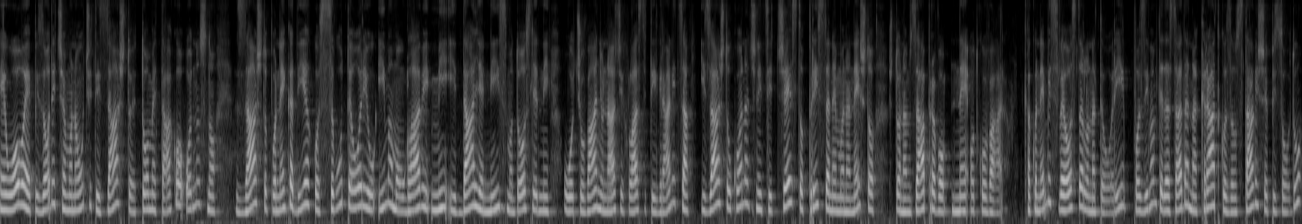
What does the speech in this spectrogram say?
E u ovoj epizodi ćemo naučiti zašto je tome tako, odnosno zašto ponekad iako svu teoriju imamo u glavi mi i dalje nismo dosljedni u očuvanju naših vlastitih granica i zašto u konačnici često pristanemo na nešto što nam zapravo ne odgovara. Kako ne bi sve ostalo na teoriji, pozivam te da sada na kratko zaustaviš epizodu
